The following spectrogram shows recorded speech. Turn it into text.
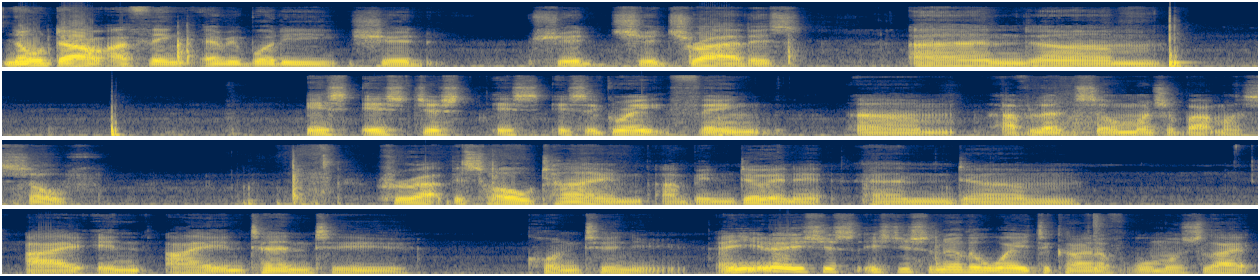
no doubt I think everybody should should should try this and um, it's it's just it's it's a great thing. Um, I've learned so much about myself throughout this whole time I've been doing it, and um, I in I intend to continue. And you know, it's just it's just another way to kind of almost like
